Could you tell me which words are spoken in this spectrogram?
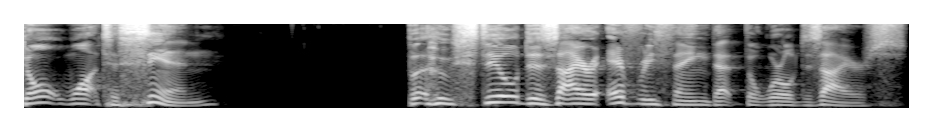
don't want to sin, but who still desire everything that the world desires.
